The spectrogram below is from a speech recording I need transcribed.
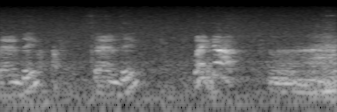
Sandy? Sandy? Wake up! Uh,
